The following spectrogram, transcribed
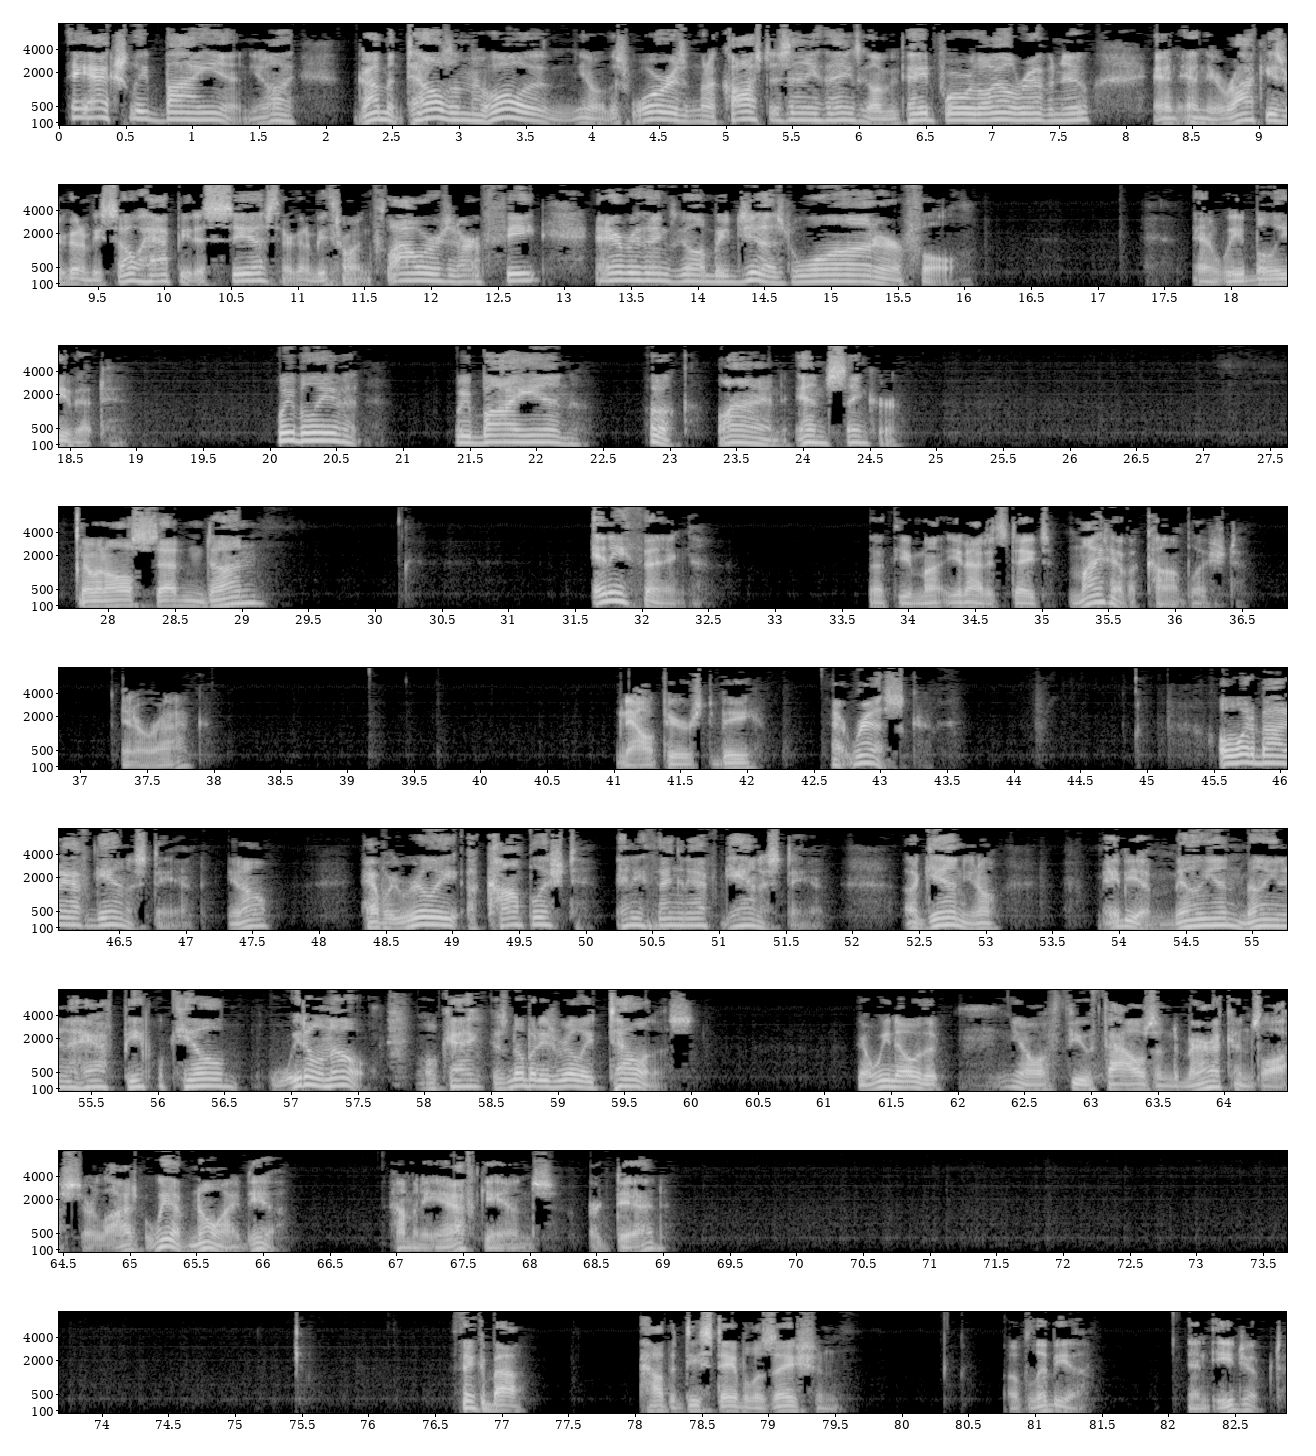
They actually buy in, you know government tells them, oh, you know, this war isn't going to cost us anything. It's going to be paid for with oil revenue. And, and the Iraqis are going to be so happy to see us. They're going to be throwing flowers at our feet and everything's going to be just wonderful. And we believe it. We believe it. We buy in hook, line, and sinker. And when all's said and done, anything that the United States might have accomplished in Iraq now appears to be at risk. Well, what about Afghanistan? You know, have we really accomplished anything in Afghanistan? Again, you know, maybe a million, million and a half people killed. We don't know, okay? Because nobody's really telling us. Know, we know that, you know, a few thousand Americans lost their lives, but we have no idea how many Afghans are dead. Think about how the destabilization of Libya and Egypt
